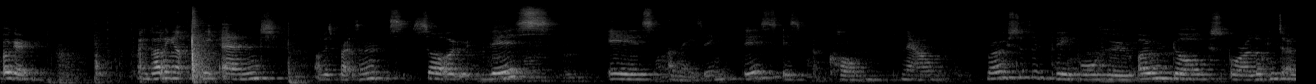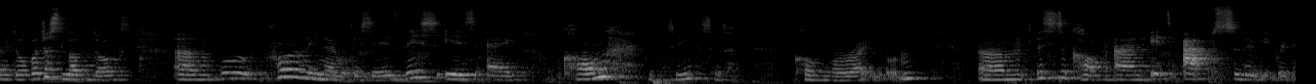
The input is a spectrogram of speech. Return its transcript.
okay, I'm coming up to the end of his presents. So this is amazing. This is a Kong Now, most of the people who own dogs or are looking to own a dog or just love dogs um, will probably know what this is. This is a Kong. You can see it says Kong right at the bottom. Um, this is a Kong and it's absolutely brilliant.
